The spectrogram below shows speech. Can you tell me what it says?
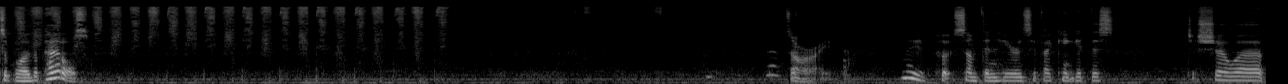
to blow the petals. That's all right. Let me put something here and see if I can't get this to show up.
